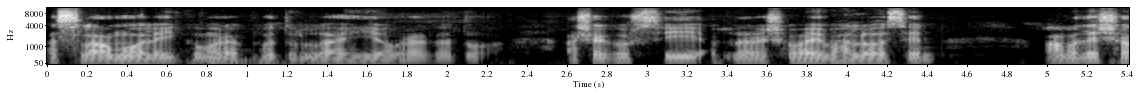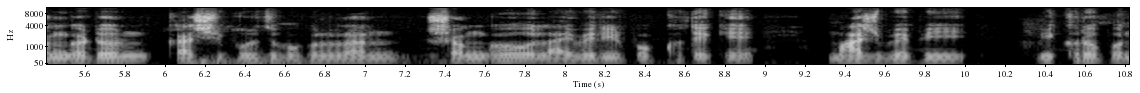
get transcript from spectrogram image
আসসালামু আলাইকুম রহমতুল্লাহি আবরাকাত আশা করছি আপনারা সবাই ভালো আছেন। আমাদের সংগঠন কাশীপুর যুবকল্যাণ সংঘ লাইব্রেরির পক্ষ থেকে মাসব্যাপী বৃক্ষরোপণ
